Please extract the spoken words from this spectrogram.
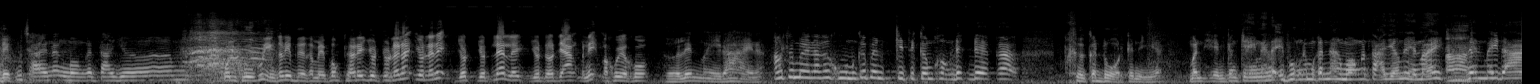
เด็กผู้ชายนั่งมองกันตาเยิ้มคุณครูผู้หญิงก็รีบเดินกันไปพวกเธอได้หยุดหยุดเลยนะหยุดเลยนี่หยุดหยุดเล่นเลยหยุดโดดยางแบบนี้มาคุยกับครูเธอเล่นไม่ได้นะเอ้าทำไมล่ะคะครูมันก็เป็นกิจกรรมของเด็กๆอะเธอกระโดดกันอย่างเงี้ย มันเห็นกางเกงในแล้วไอ้พวกนั้นมันก็นั่งมองกันตาเยิ้มเลยเห็นไหมอ่าเล่นไม่ได้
